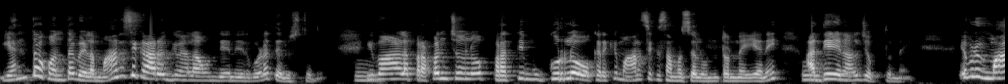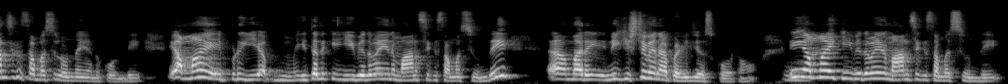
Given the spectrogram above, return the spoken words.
ఎంతో కొంత వీళ్ళ మానసిక ఆరోగ్యం ఎలా ఉంది అనేది కూడా తెలుస్తుంది. ఇవాళ ప్రపంచంలో ప్రతి ముగ్గురులో ఒకరికి మానసిక సమస్యలు ఉంటున్నాయి అని అధ్యయనాలు చెప్తున్నాయి. ఇప్పుడు మానసిక సమస్యలు ఉన్నాయి అనుకోండి. ఈ అమ్మాయి ఇప్పుడు ఇతనికి ఈ విధమైన మానసిక సమస్య ఉంది. మరి నీకు ఇష్టమేనా పెళ్ళి చేసుకోవటం? ఈ అమ్మాయికి ఈ విధమైన మానసిక సమస్య ఉంది.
